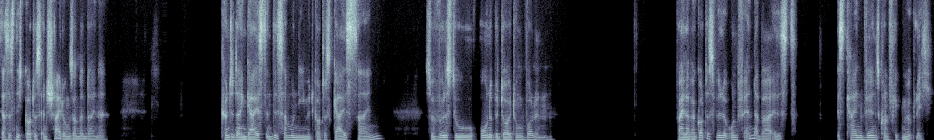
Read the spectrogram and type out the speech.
Das ist nicht Gottes Entscheidung, sondern deine. Könnte dein Geist in Disharmonie mit Gottes Geist sein, so würdest du ohne Bedeutung wollen. Weil aber Gottes Wille unveränderbar ist, ist kein Willenskonflikt möglich.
